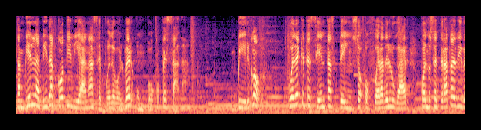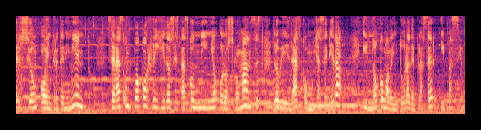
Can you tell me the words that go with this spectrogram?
También la vida cotidiana se puede volver un poco pesada. Virgo, Puede que te sientas tenso o fuera de lugar cuando se trata de diversión o entretenimiento. Serás un poco rígido si estás con niños o los romances lo vivirás con mucha seriedad y no como aventura de placer y pasión.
